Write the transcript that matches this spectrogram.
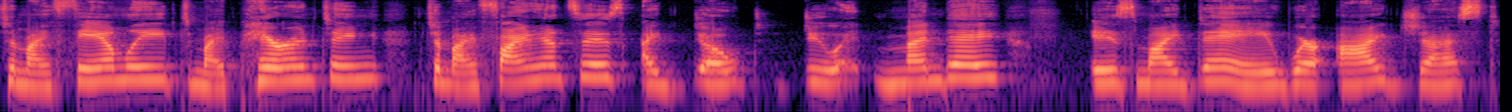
to my family to my parenting to my finances. I don't do it. Monday is my day where I just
